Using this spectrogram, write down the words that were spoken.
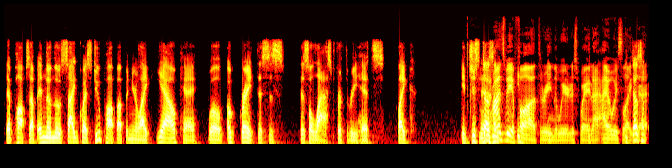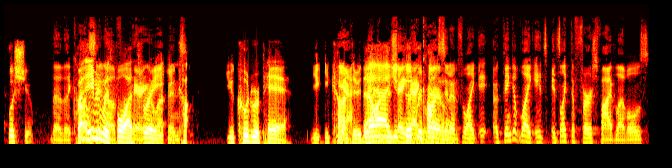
that pops up, and then those side quests do pop up, and you're like, yeah, okay, well, oh, great, this is this will last for three hits. Like, it just It doesn't. reminds me of it- Fallout Three in the weirdest way, and I, I always It, like doesn't that. push you. The, the But even with Fallout 3, you, ca- you could repair. You, you can't yeah. do that. No, Yeah, I'm just you saying could that repair constant of like it, uh, think of like it's it's like the first five levels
